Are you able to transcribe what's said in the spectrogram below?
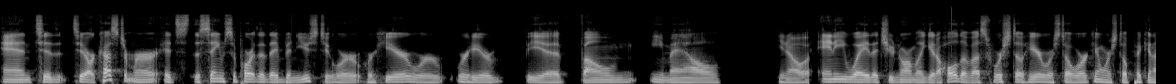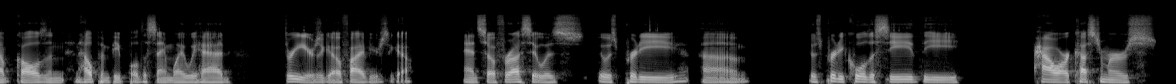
And to to our customer, it's the same support that they've been used to. We're we're here. We're we're here via phone, email, you know, any way that you normally get a hold of us, we're still here, we're still working, we're still picking up calls and, and helping people the same way we had three years ago, five years ago. And so for us, it was it was pretty um, it was pretty cool to see the how our customers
